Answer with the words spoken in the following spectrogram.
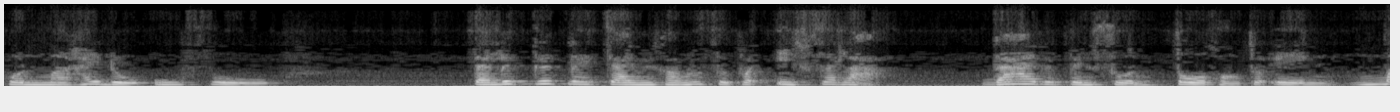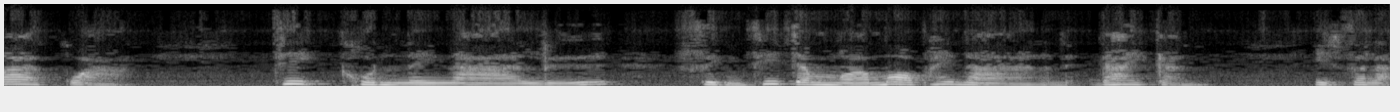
คนมาให้ดูอูฟู แต่ลึกๆในใจมีความรู้สึกว่าอิสระ ได้ไปเป็นส่วนตัวของตัวเองมากกว่า ที่คนในนาหรือสิ่งที่จะมามอบให้นาได้กัน อิสระ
